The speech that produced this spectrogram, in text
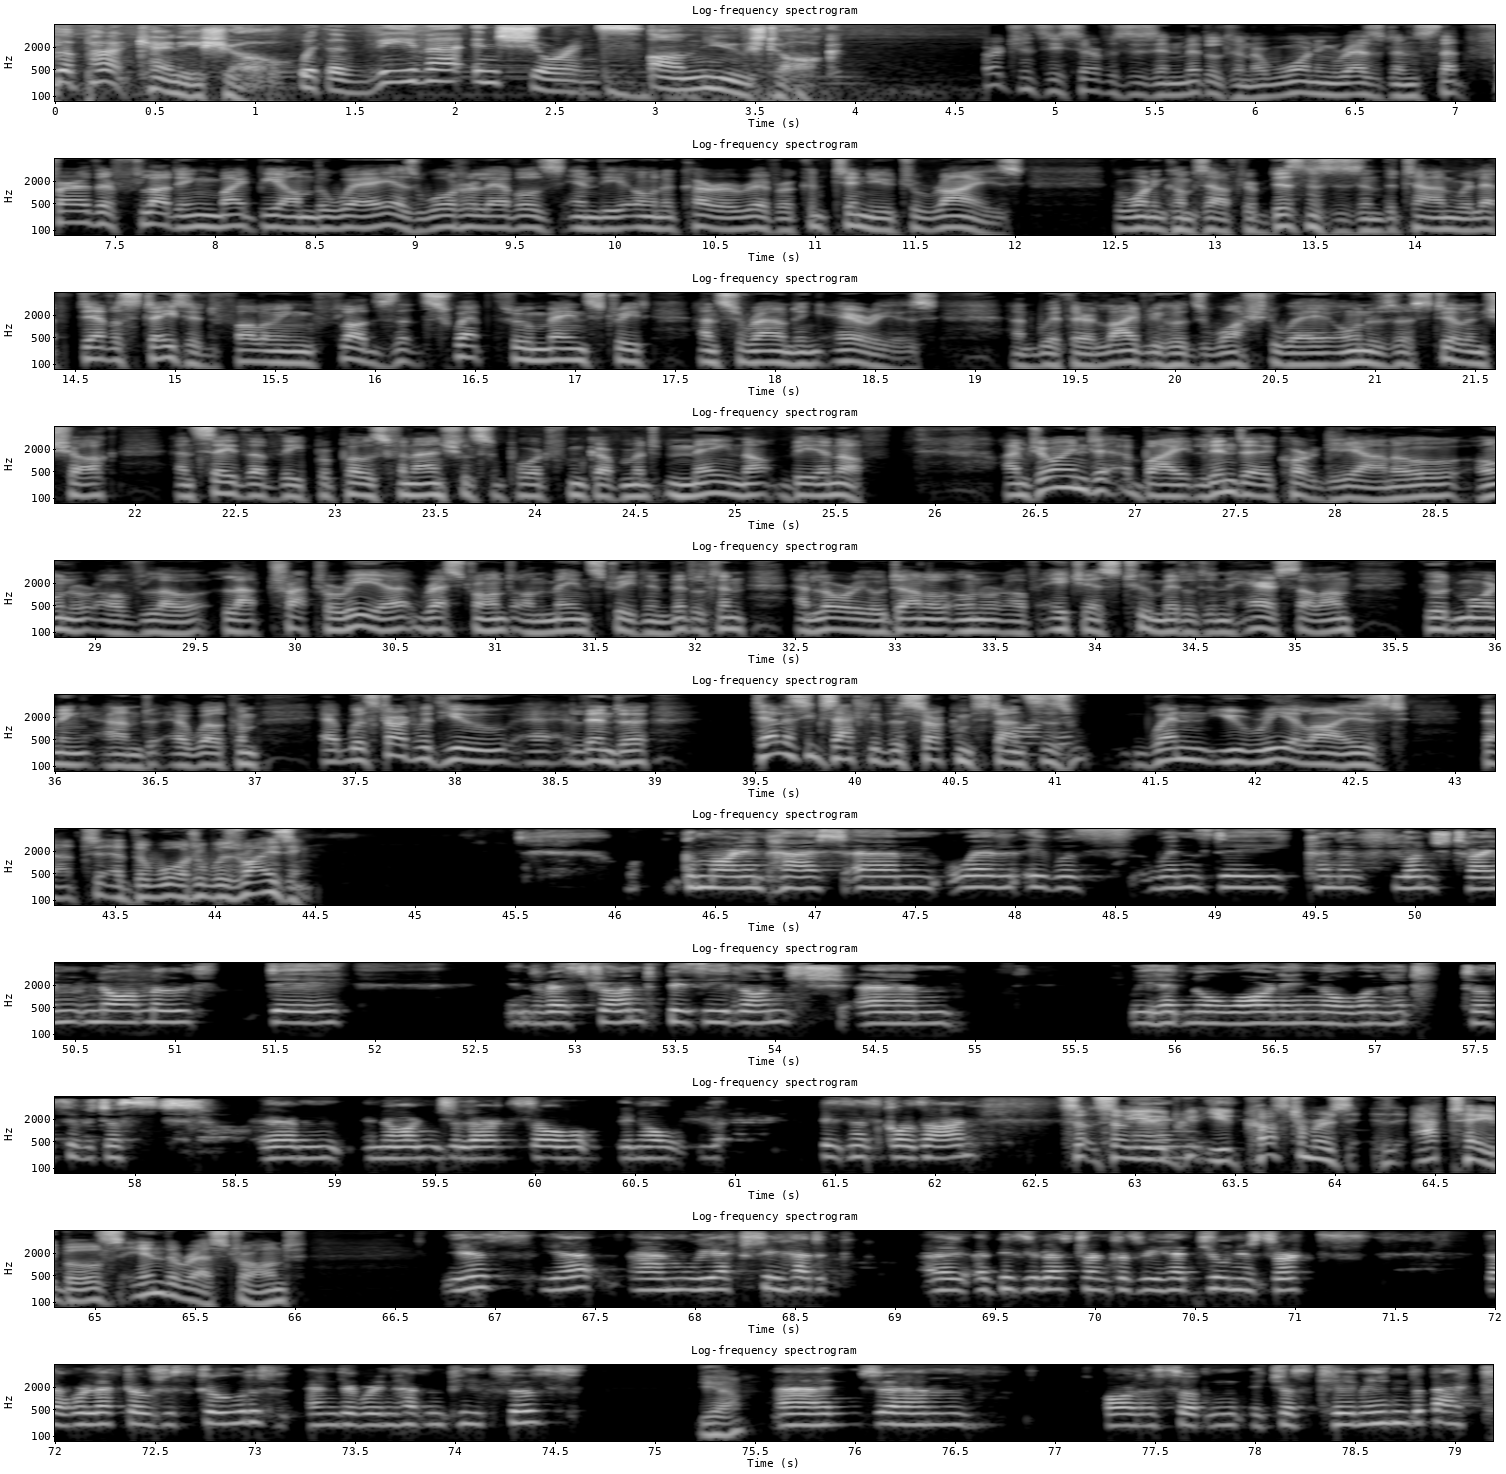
The Pat Kenny Show with Aviva Insurance. on Newstalk. Emergency services in Midleton are warning residents that further flooding might be on the way as water levels in the Owenacurra River continue to rise. The warning comes after businesses in the town were left devastated following floods that swept through Main Street and surrounding areas. And with their livelihoods washed away, owners are still in shock and say that the proposed financial support from government may not be enough. I'm joined by Lynda Corigliano, owner of La, Trattoria restaurant on Main Street in Midleton, and Laurie O'Donnell, owner of HS2 Midleton Hair Salon. Good morning and uh, welcome. Uh, we'll start with you, uh, Linda. Tell us exactly the circumstances when you realised that uh, the water was rising. Good morning, Pat. Um, well, it was Wednesday, kind of lunchtime, normal day in the restaurant, busy lunch. Um, we had no warning, no one had told us. It was just um, an orange alert. So, you know, business goes on. So, so you Um, you customers at tables in the restaurant. Yes, yeah. Um, we actually had a, a, busy restaurant because we had junior certs that were left out of school and they were in having pizzas. Yeah. and um, all of a sudden it just came in the back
